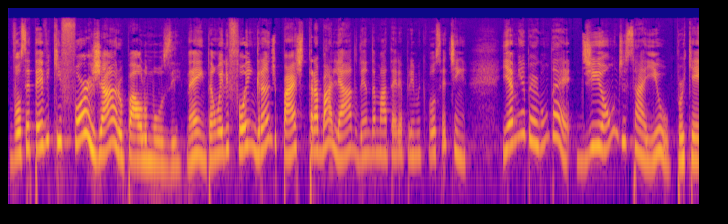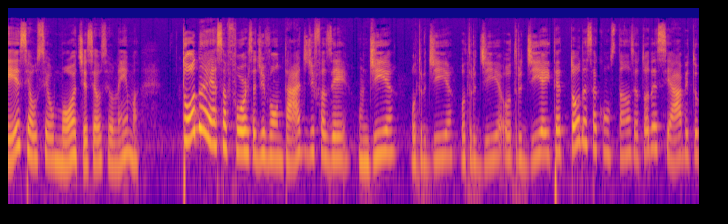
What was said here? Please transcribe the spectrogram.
você teve que forjar o Paulo Musi, né? Então ele foi em grande parte trabalhado dentro da matéria-prima que você tinha. E a minha pergunta é: de onde saiu, porque esse é o seu mote, esse é o seu lema, toda essa força de vontade de fazer um dia, outro dia, outro dia, outro dia, e ter toda essa constância, todo esse hábito.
